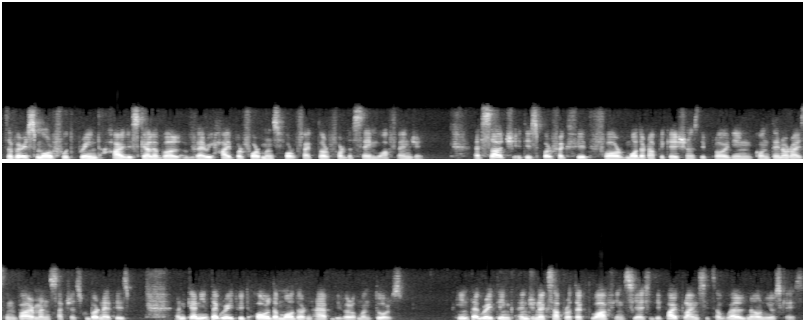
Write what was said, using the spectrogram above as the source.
it's a very small footprint, highly scalable, very high performance form factor for the same WAF engine. As such, it is perfect fit for modern applications deployed in containerized environments such as Kubernetes and can integrate with all the modern app development tools. Integrating Nginx Protect WAF in CI/CD pipelines is a well-known use case.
